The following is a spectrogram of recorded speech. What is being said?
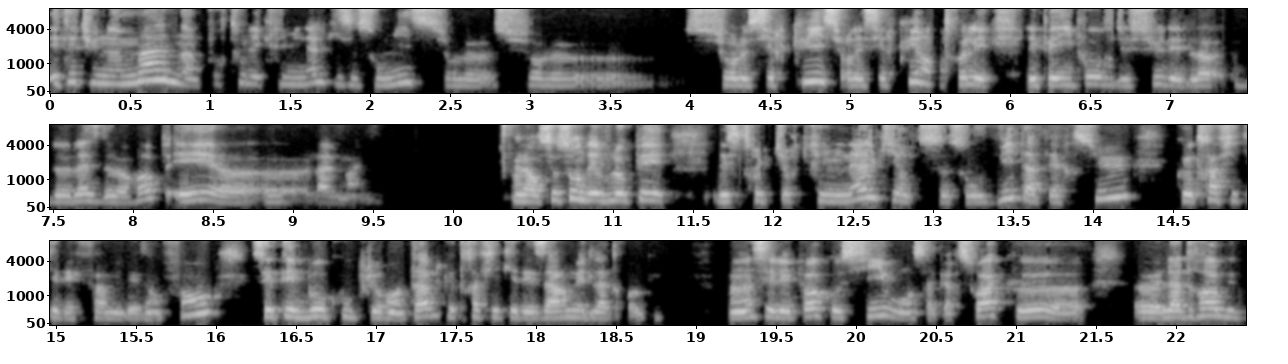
était une manne pour tous les criminels qui se sont mis sur le, sur le, sur le circuit, sur les circuits entre les, pays pauvres du sud et de l'est de l'Europe et euh, l'Allemagne. Alors, se sont développées des structures criminelles qui se sont vite aperçues que trafiquer des femmes et des enfants, c'était beaucoup plus rentable que trafiquer des armes et de la drogue. Hein, c'est l'époque aussi où on s'aperçoit que euh, euh, la drogue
